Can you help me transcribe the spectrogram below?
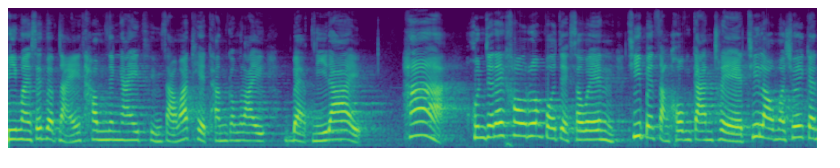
มี mindset แบบไหนทำยังไงถึงสามารถเทรดทำกำไรแบบนี้ได้ 5. คุณจะได้เข้าร่วมโปรเจกต์สเวนที่เป็นสังคมการเทรด ที่เรามาช่วยกัน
